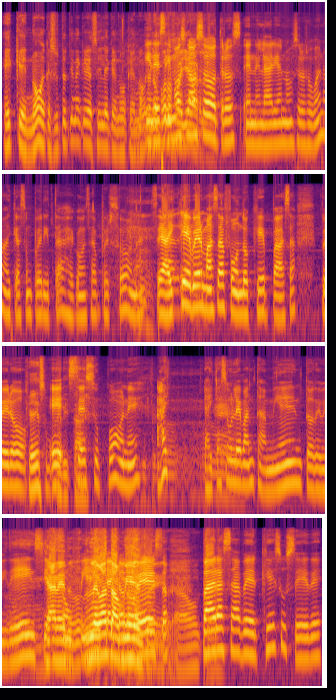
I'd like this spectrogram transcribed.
Es que no, es que si usted tiene que decirle que no, que no. y decimos nosotros en el área nosotros, bueno, hay que hacer un peritaje con esa persona. O sea, hay que ver más a fondo qué pasa, pero ¿Qué es un eh, se supone, ay, hay que hacer un levantamiento de evidencia, con un y levantamiento. todo eso, Ah, para saber qué sucede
